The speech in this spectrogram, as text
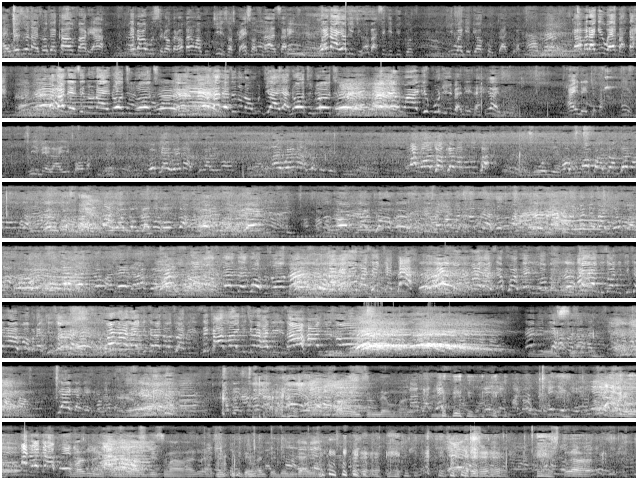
anyị wee zo n'azụ obe ahụ ebe ahụ siri ọbara ọbara nwa bụ jizọs kraịst of nazaret wee na-ayọ gị jehova si gị biko ka iwe gị dị ọkụ ndụ ajụọ ka amara gị wee bata bata na ezinụlọ anyị n'otu n'otu bata na ezinụlọ di n'otu n'otu na ibe niile anyị na-echeta anyị obi na-atụgharị na Comment ndị mmadụ. What's my car? I love this man. What's my car? They want to deliver him. no,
